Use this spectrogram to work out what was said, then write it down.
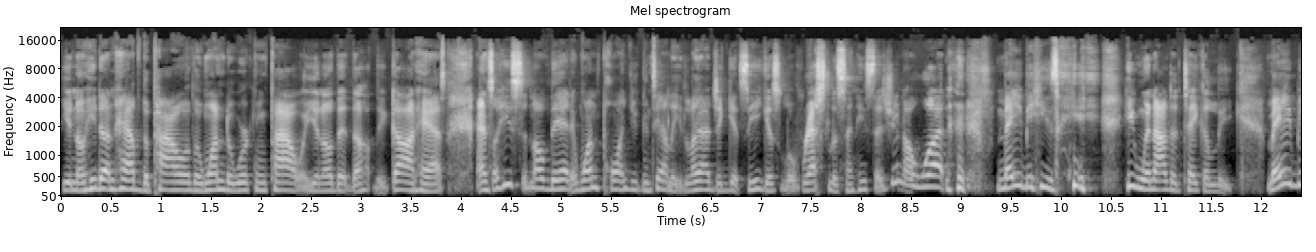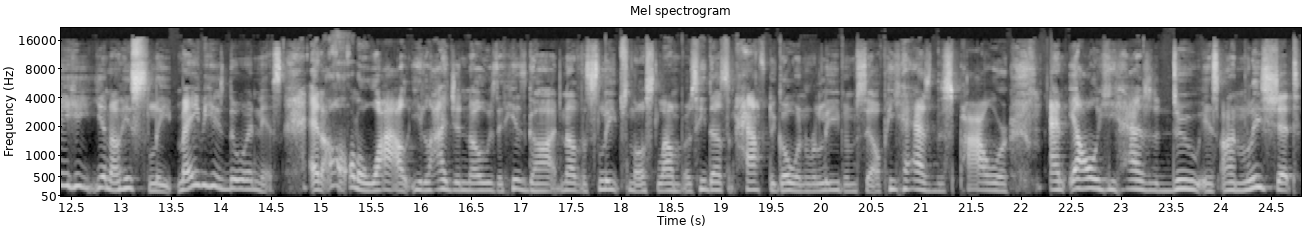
you know he doesn't have the power the wonder working power you know that, the, that god has. And so he's sitting over there. At one point you can tell elijah gets he gets a little restless and he says you know what? Maybe he's he, he went out to take a leak. Maybe he you know he's sleep maybe he's doing this. And all the while elijah knows that his god neither sleeps nor slumbers. He doesn't have to go and relieve himself. He has this power and all he has to do is unleash it.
